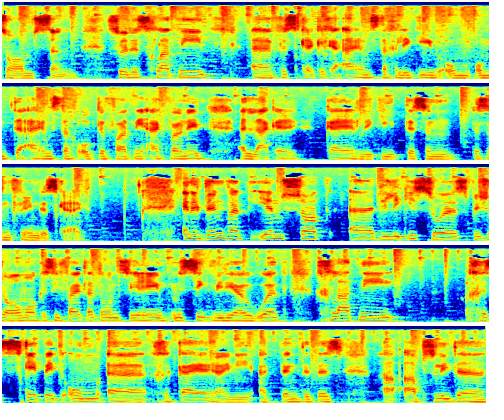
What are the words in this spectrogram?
saam sing. So dis glad nie 'n uh, verskriklike ernstige liedjie om om te ernstig op te vat nie. Ek wou net 'n lekker kuierliedjie tussen tussen vriende skryf. En ek dink wat een shot uh die liedjie so spesiaal maak is die feit dat ons hierdie musiekvideo ook glad nie geskep het om 'n uh, gekuierery nie. Ek dink dit is 'n uh, absolute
